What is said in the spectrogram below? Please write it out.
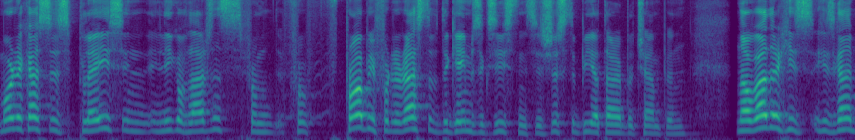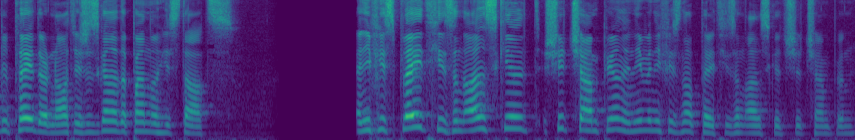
Mordekaiser's place in, in League of Legends from for probably for the rest of the game's existence is just to be a terrible champion. Now whether he's he's gonna be played or not is just gonna depend on his stats. And if he's played, he's an unskilled shit champion, and even if he's not played, he's an unskilled shit champion.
